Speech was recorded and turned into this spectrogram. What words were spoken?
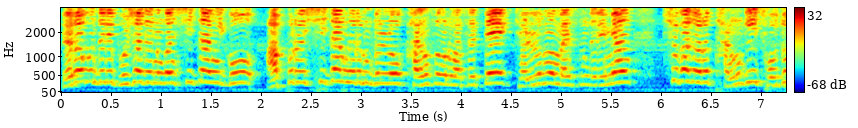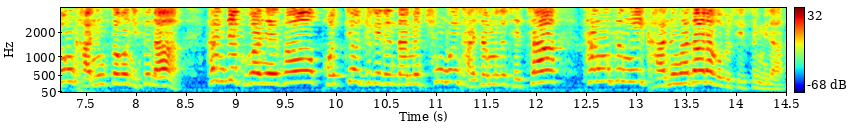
여러분들이 보셔야 되는 건 시장이고 앞으로의 시장 흐름들로 가능성으로 봤을 때 결론만 말씀드리면 추가적으로 단기 조정 가능성은 있으나 현재 구간에서 버텨주게 된다면 충분히 다시 한번 더 재차 상승이 가능하다라고 볼 수 있습니다.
